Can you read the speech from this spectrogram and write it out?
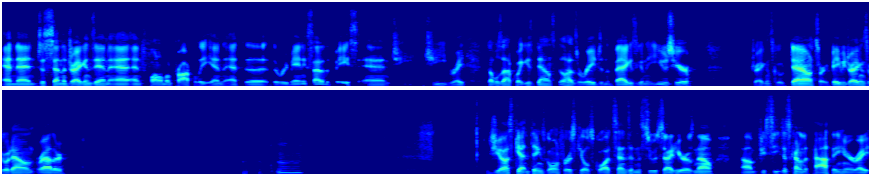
And then just send the dragons in and, and funnel them properly in at the, the remaining side of the base. And G, G, right? Double Zap Quake is down. Still has a rage in the bag he's going to use here. Dragons go down. Sorry, baby dragons go down, rather. Just getting things going for his kill squad. Sends in the suicide heroes now. Um, if you see just kind of the pathing here, right?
